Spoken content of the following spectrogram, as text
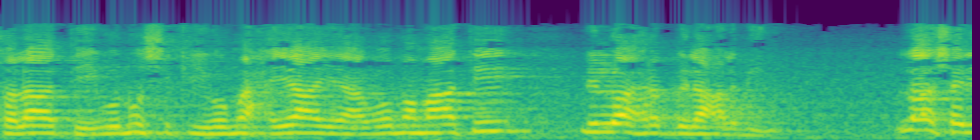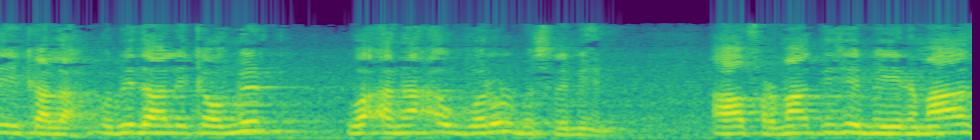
صلاتی و نسخی و محیا و مماتی اللہ رب العالمین لا شریک اللہ وبید علی کا امرت و انا اول المسلمین آپ فرما دیجیے میری نماز،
